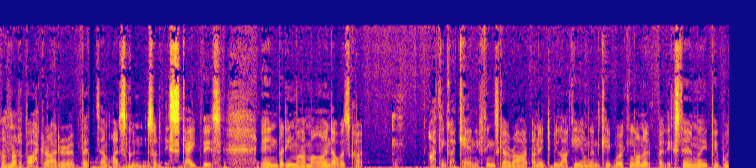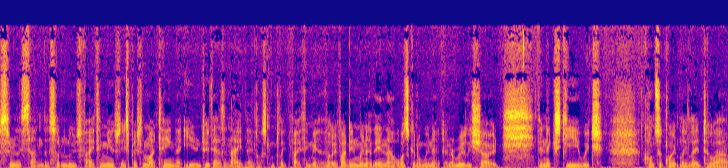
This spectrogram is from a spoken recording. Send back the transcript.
I'm not a bike rider, but um, I just couldn't sort of escape this. And but in my mind, I was quite I think I can. If things go right, I need to be lucky. I'm going to keep working on it. But externally, people were really starting to sort of lose faith in me, especially my team that year in 2008. They lost complete faith in me. Thought if I didn't win it then, I was going to win it, and it really showed the next year, which consequently led to a.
